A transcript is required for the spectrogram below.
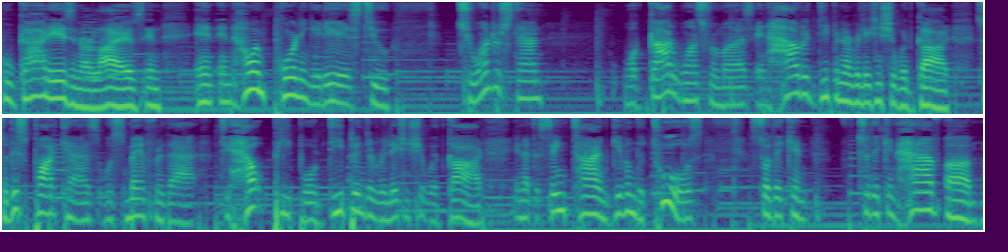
who God is in our lives and and and how important it is to to understand what God wants from us and how to deepen our relationship with God. So this podcast was meant for that to help people deepen their relationship with God and at the same time give them the tools so they can so they can have um,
